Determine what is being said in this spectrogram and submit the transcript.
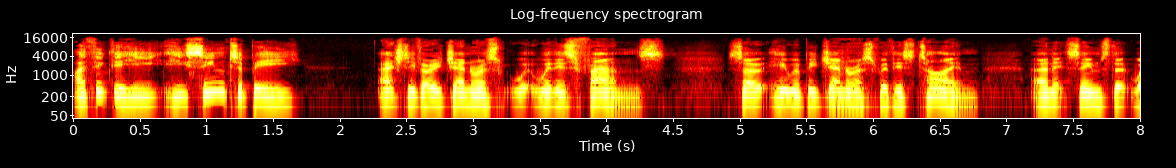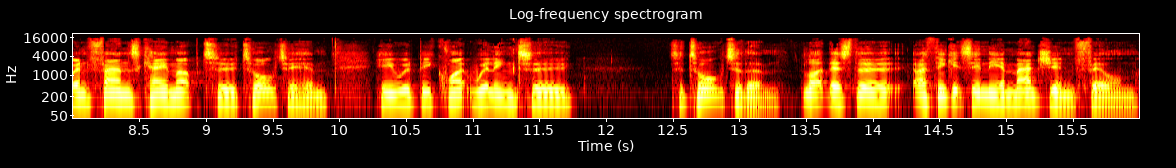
I think that he, he seemed to be actually very generous w- with his fans. So he would be generous with his time. And it seems that when fans came up to talk to him, he would be quite willing to to talk to them. Like there's the, I think it's in the Imagine film.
